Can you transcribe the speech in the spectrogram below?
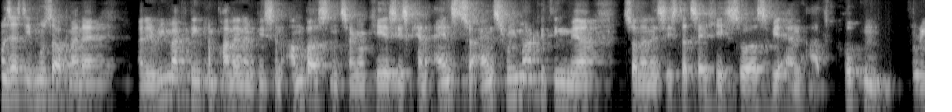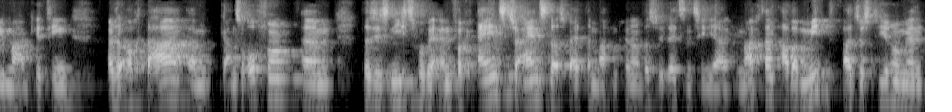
Das heißt, ich muss auch meine eine Remarketing-Kampagnen ein bisschen anpassen und sagen, okay, es ist kein eins zu eins Remarketing mehr, sondern es ist tatsächlich so als wie eine Art Gruppen-Remarketing. Also auch da ähm, ganz offen, ähm, das ist nichts, wo wir einfach eins zu eins das weitermachen können, was wir die letzten zehn Jahre gemacht haben. Aber mit Adjustierungen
